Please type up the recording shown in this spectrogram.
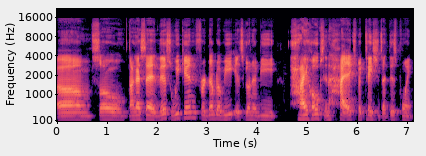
Um, so like I said, this weekend for WWE, it's gonna be high hopes and high expectations at this point.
